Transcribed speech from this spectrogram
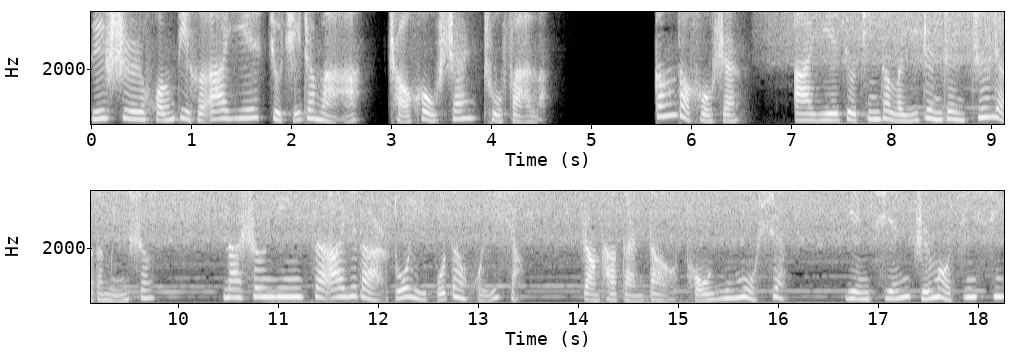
于是皇帝和阿耶就骑着马朝后山出发了。刚到后山，阿耶就听到了一阵阵知了的鸣声，那声音在阿耶的耳朵里不断回响，让他感到头晕目眩，眼前直冒金星。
